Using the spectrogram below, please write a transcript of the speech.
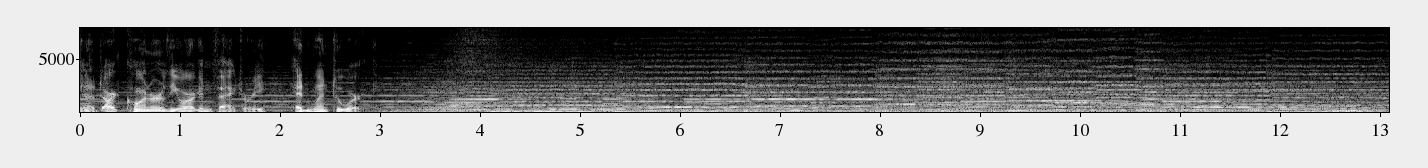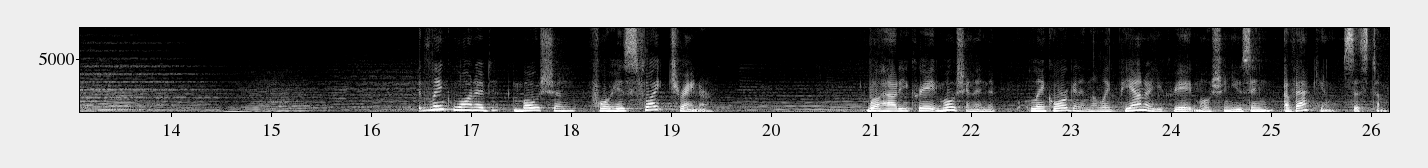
In a dark corner of the organ factory, Ed went to work. Link wanted motion for his flight trainer. Well, how do you create motion? In the Link organ and the Link piano, you create motion using a vacuum system.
